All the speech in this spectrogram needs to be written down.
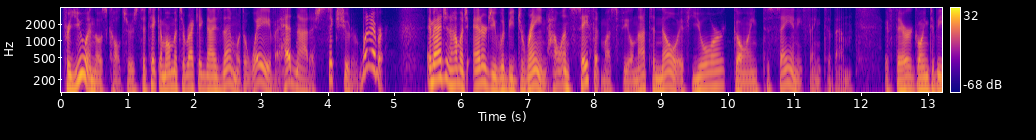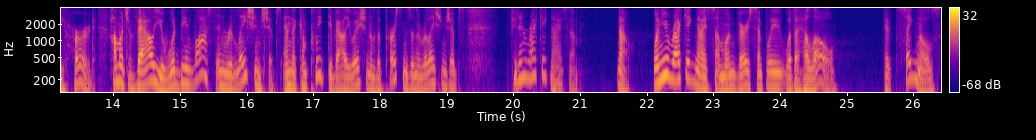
for you in those cultures to take a moment to recognize them with a wave, a head nod, a six shooter, whatever. Imagine how much energy would be drained, how unsafe it must feel not to know if you're going to say anything to them if they're going to be heard, how much value would be lost in relationships and the complete devaluation of the persons in the relationships if you didn't recognize them. Now, when you recognize someone very simply with a hello, it signals,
